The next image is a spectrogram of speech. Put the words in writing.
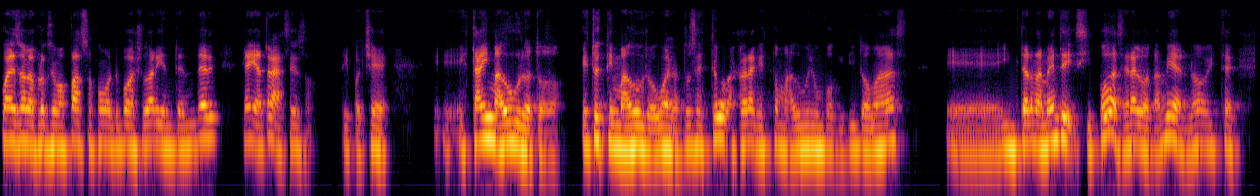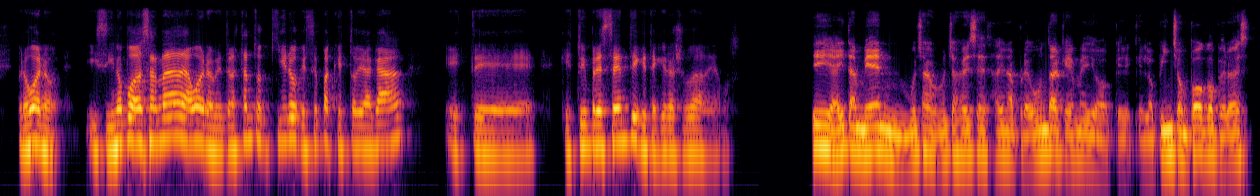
cuáles son los próximos pasos, cómo te puedo ayudar y entender qué hay atrás, eso. Tipo, che, eh, está inmaduro todo. Esto está inmaduro. Bueno, entonces tengo que ayudar a que esto madure un poquitito más eh, internamente, si puedo hacer algo también, ¿no? ¿Viste? Pero bueno, y si no puedo hacer nada, bueno, mientras tanto quiero que sepas que estoy acá, este, que estoy presente y que te quiero ayudar, digamos. Sí, ahí también muchas, muchas veces hay una pregunta que es medio que, lo pincha un poco, pero es,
